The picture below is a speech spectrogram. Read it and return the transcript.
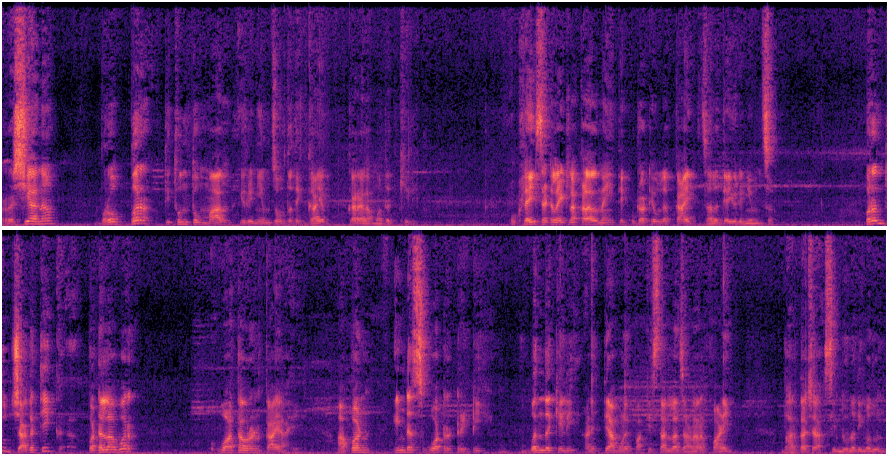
रशियानं बरोबर तिथून तो माल युरेनियम जो होतं ते गायब करायला मदत केली. कुठल्याही सॅटेलाईटला कळालं नाही ते कुठं ठेवलं काय झालं त्या युरेनियमचं. परंतु जागतिक पटलावर वातावरण काय आहे? आपण इंडस वॉटर ट्रीटी बंद केली आणि त्यामुळे पाकिस्तानला जाणारं पाणी भारताच्या सिंधू नदीमधून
